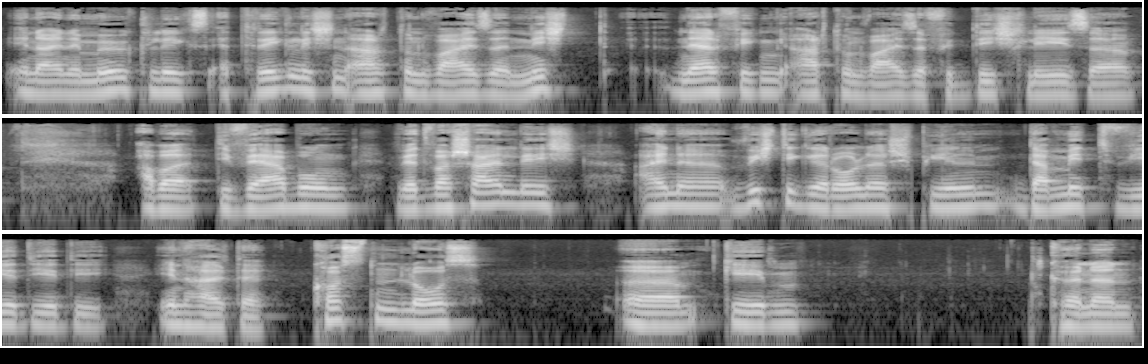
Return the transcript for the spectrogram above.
in einer möglichst erträglichen Art und Weise, nicht nervigen Art und Weise für dich Leser. Aber die Werbung wird wahrscheinlich eine wichtige Rolle spielen, damit wir dir die Inhalte kostenlos äh, geben können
